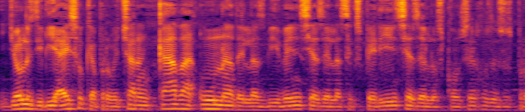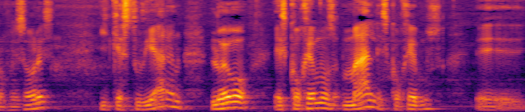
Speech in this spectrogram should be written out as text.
yo les diría eso, que aprovecharan cada una de las vivencias, de las experiencias, de los consejos de sus profesores y que estudiaran. Luego, escogemos mal, escogemos eh,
